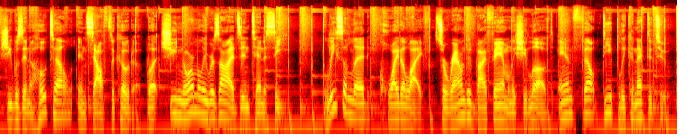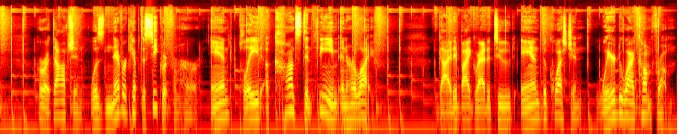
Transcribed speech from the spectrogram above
she was in a hotel in South Dakota, but she normally resides in Tennessee. Lisa led quite a life, surrounded by family she loved and felt deeply connected to. Her adoption was never kept a secret from her and played a constant theme in her life. Guided by gratitude and the question, Where do I come from?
